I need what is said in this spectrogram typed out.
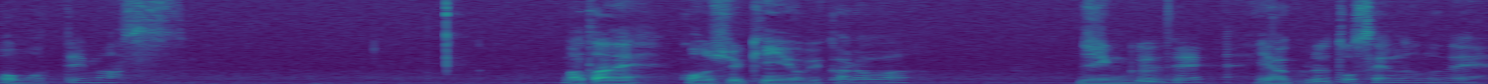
思っています。またね今週金曜日からは神宮でヤクルト戦なので、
